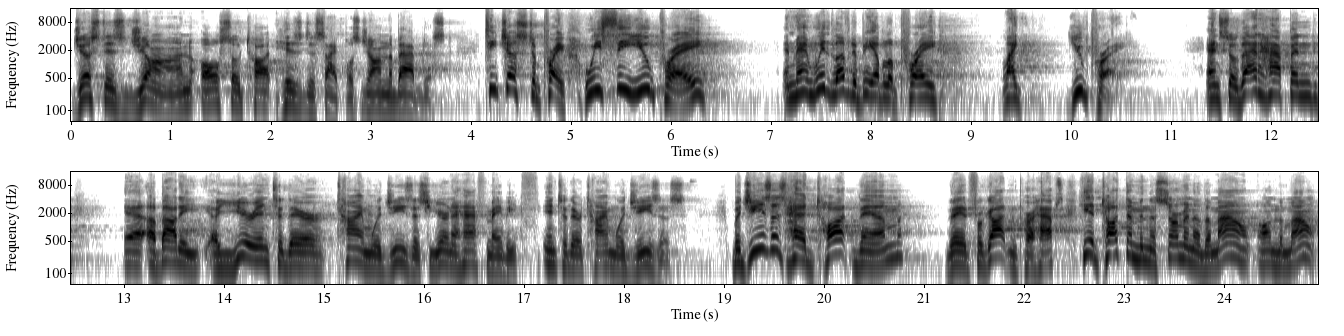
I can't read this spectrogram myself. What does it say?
just as John also taught his disciples, John the Baptist. Teach us to pray. We see you pray, and man, we'd love to be able to pray like you pray. And so that happened uh, about a, a year into their time with Jesus, year and a half maybe, into their time with Jesus. But Jesus had taught them, they had forgotten perhaps, he had taught them in the Sermon of the Mount, on the Mount,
